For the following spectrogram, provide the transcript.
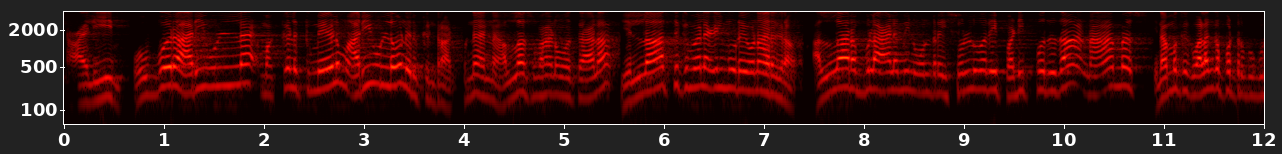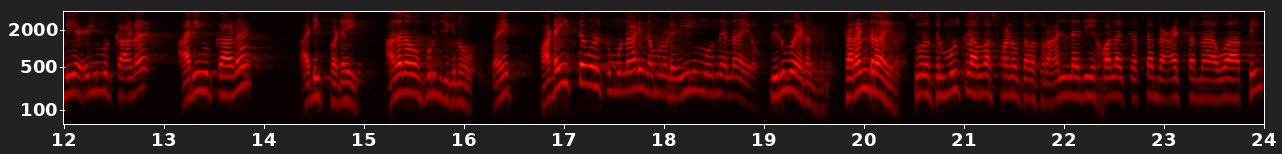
அலீம். ஒவ்வொரு அறிவுள்ள மக்களுக்கு மேலும் அறிவுள்ளவன் இருக்கின்றான். என்ன? அல்லாஹ் சுபானுவத்தால எல்லாத்துக்கு மேல அழிமுடையவனா இருக்கிறான். அல்லாஹ் ரபுல் ஆலமின் ஒன்றை சொல்லுவதை படிப்பதுதான் நாம நமக்கு வழங்கப்பட்டிருக்கக்கூடிய இல்முக்கான அறிவுக்கான அடிப்படை. அதை நம்ம புரிஞ்சுக்கணும் ரைட் படைத்தவனுக்கு முன்னாடி நம்மளுடைய இல்மு வந்து என்ன ஆயிரும்? திரும்ப இடைஞ்சிடும் சரண்டர் ஆயிரும். சூரத்தில் முல்கில் அல்லாஹ் சுப்ஹானஹு வ சொல்றோம் சொல்றான் அல்லதி ஹலக சப்அ ஸமாவாத்தின்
